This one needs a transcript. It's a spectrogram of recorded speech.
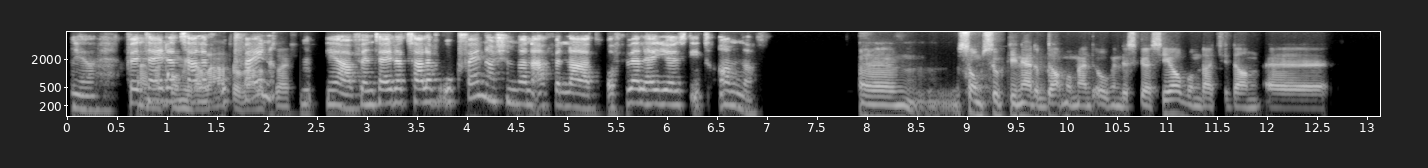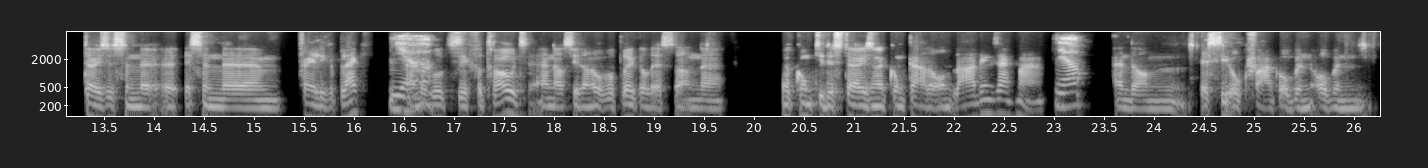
Ja, vindt hij dat zelf ook fijn? Ja, vindt hij dat zelf ook fijn als je hem dan even laat? Of wil hij juist iets anders? Um, soms zoekt hij net op dat moment ook een discussie op, omdat je dan uh, thuis is een, is een um, veilige plek. Ja. En dan voelt hij zich vertrouwd. En als hij dan overprikkeld is, dan, dan komt hij dus thuis en dan komt daar de ontlading, zeg maar. Ja. En dan is hij ook vaak op een, op een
